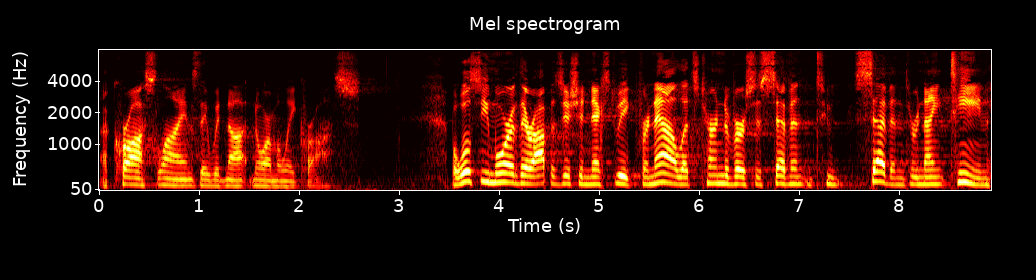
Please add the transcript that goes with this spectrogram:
across lines they would not normally cross. But we'll see more of their opposition next week. For now, let's turn to verses 7 to 7 through 19,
